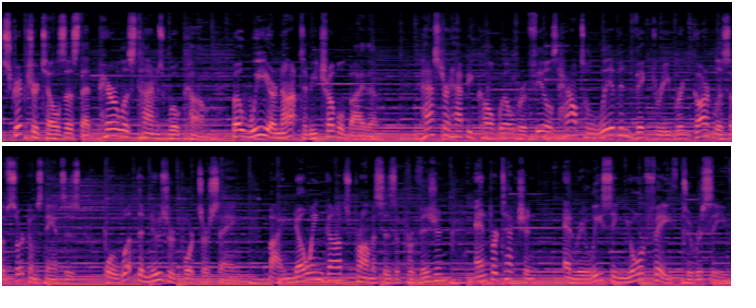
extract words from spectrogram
Scripture tells us that perilous times will come, but we are not to be troubled by them. Pastor Happy Caldwell reveals how to live in victory regardless of circumstances or what the news reports are saying by knowing God's promises of provision and protection and releasing your faith to receive.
